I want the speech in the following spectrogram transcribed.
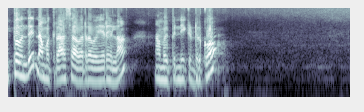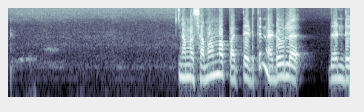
இப்போ வந்து நம்ம கிராஸாக வர்ற ஒயரெல்லாம் நம்ம பின்னிக்கிட்டு இருக்கோம். நம்ம சமமாக பத்து எடுத்து நடுவில் ரெண்டு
